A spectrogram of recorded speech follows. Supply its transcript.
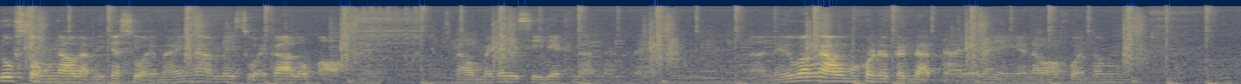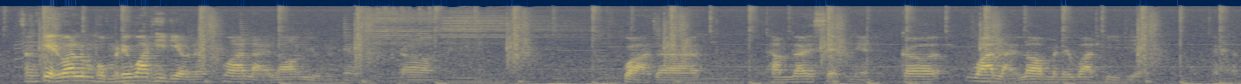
รูปทรงเงาแบบนี้จะสวยไหมถ้าไม่สวยก็ลบออกนะเราไม่ได้ซีเรียสขนาดนั้นนะหรือว่าเงาบางคนจะเป็นแบบไหนอะไรอย่างเงี้ยเราก็ควรต้องสังเกตว่าผมไม่ได้วาดทีเดียวนะวาดหลายรอบอยู่เหมือนกันก็กว่าจะ ทำได้เสร็จเนี่ยก็วาดหลายรอบไม่ได้วาดทีเดียวนะครับ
